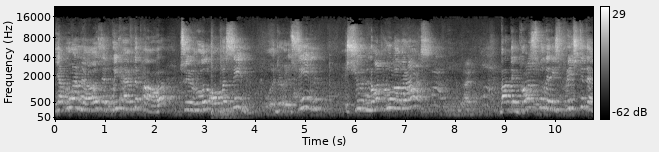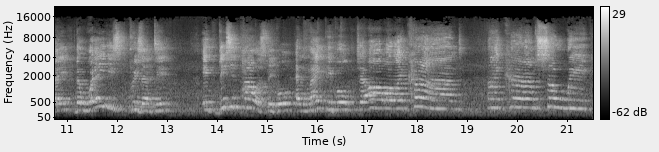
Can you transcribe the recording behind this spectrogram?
Yahuwah knows that we have the power to rule over sin. Sin should not rule over us. But the gospel that is preached today, the way it is presented, it disempowers people and make people say, oh, well, I can't. I can't. I'm so weak.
